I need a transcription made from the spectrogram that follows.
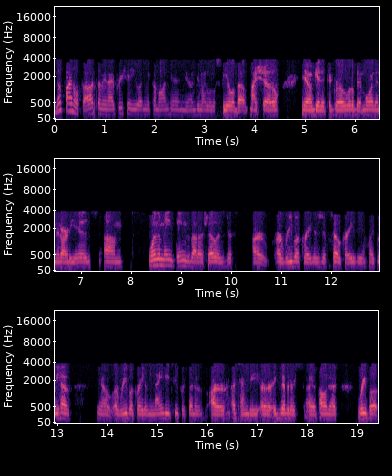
no final thoughts. I mean, I appreciate you letting me come on here and you know do my little spiel about my show. You know, get it to grow a little bit more than it already is. Um, one of the main things about our show is just our our rebook rate is just so crazy. Like we have, you know, a rebook rate of 92% of our attendee or exhibitors. I apologize, rebook.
